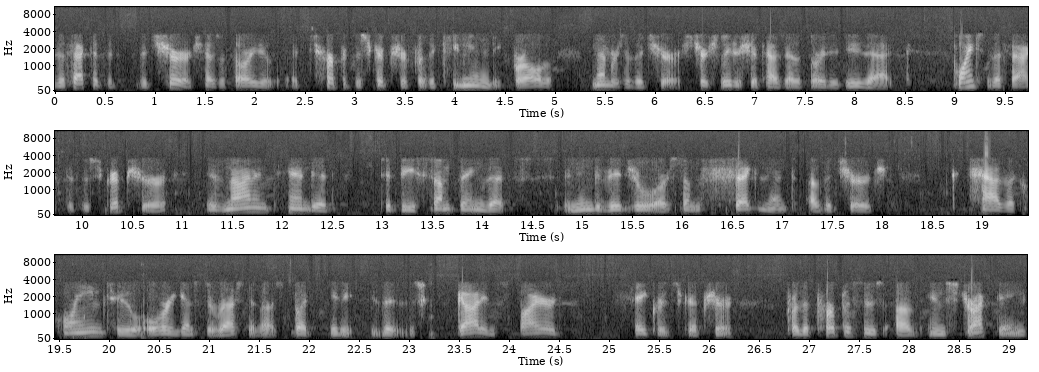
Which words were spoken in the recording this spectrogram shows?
the fact that the, the church has authority to interpret the Scripture for the community, for all the members of the church. Church leadership has that authority to do that. Points to the fact that the Scripture is not intended to be something that's an individual or some segment of the church has a claim to over against the rest of us, but it, the, God inspired sacred scripture for the purposes of instructing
